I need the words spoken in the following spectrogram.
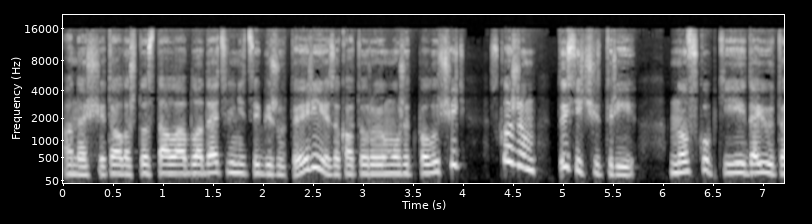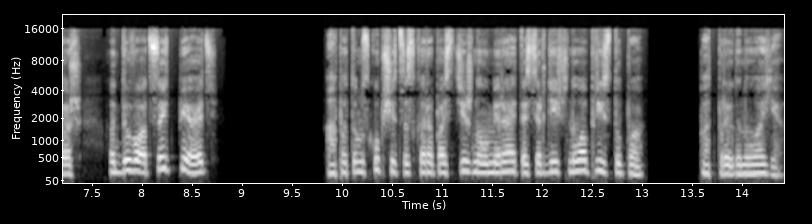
Она считала, что стала обладательницей бижутерии, за которую может получить, скажем, тысячи три, но в скупке ей дают аж двадцать пять. А потом скупщица скоропостижно умирает от сердечного приступа. Подпрыгнула я.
